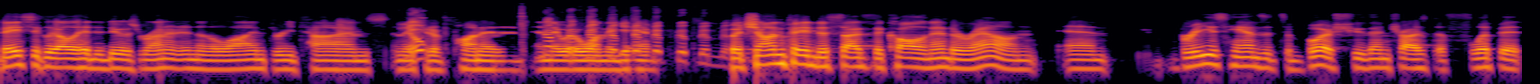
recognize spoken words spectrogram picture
basically all they had to do was run it into the line three times, and they Nope. could have punted, and they would have won the game. But Sean Payton decides to call an end around, and Brees hands it to Bush, who then tries to flip it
